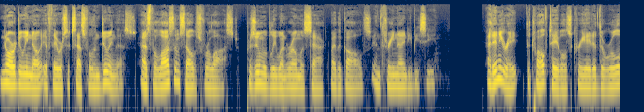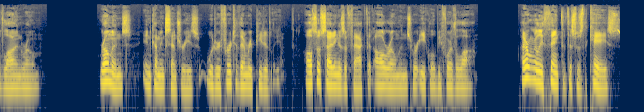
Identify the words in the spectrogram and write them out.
nor do we know if they were successful in doing this, as the laws themselves were lost presumably when Rome was sacked by the Gauls in 390 BC. At any rate, the Twelve Tables created the rule of law in Rome. Romans, in coming centuries, would refer to them repeatedly, also citing as a fact that all Romans were equal before the law. I don't really think that this was the case,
